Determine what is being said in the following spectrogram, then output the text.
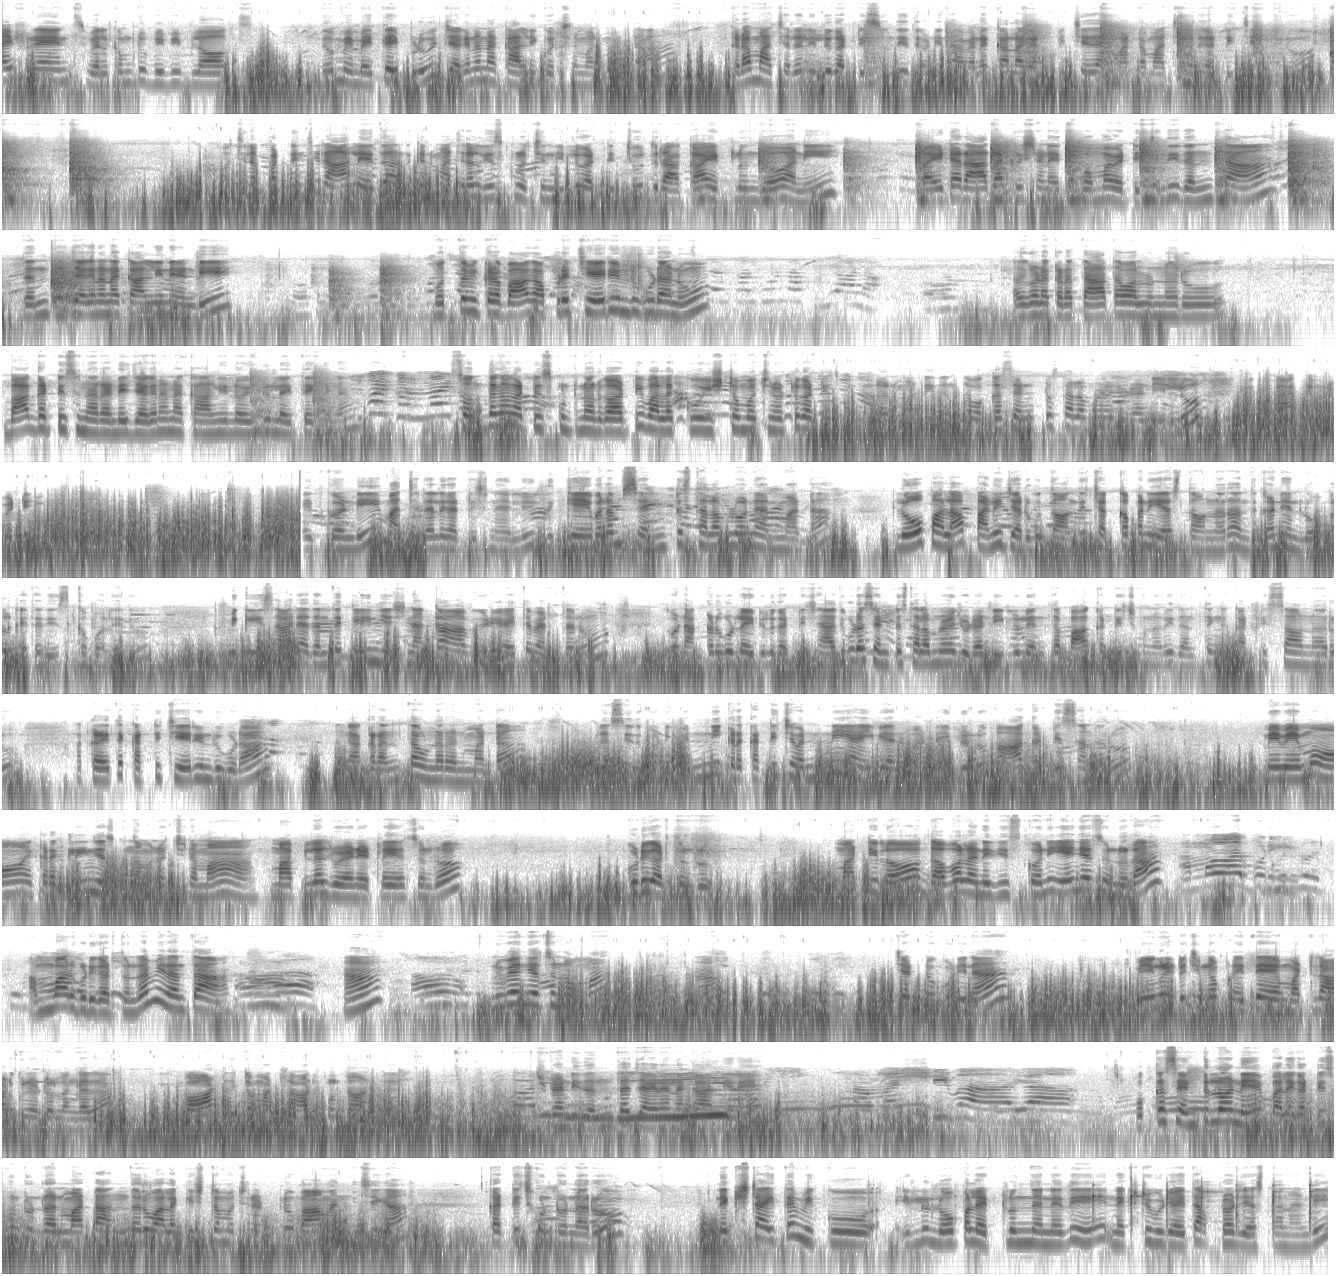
Hi friends welcome to BB blogs. ఇదో మేమైతే ఇప్పుడు జగనన్న కాలనీకి వచ్చినాం అనమాట ఇక్కడ మా చెల్లెలు ఇల్లు కట్టిస్తుంది. ఇదిగోండి నా వెనకాల కనిపించేది అనమాట మా చెల్లెలు కట్టించే ఇల్లు. వచ్చినప్పటి నుంచి రాలేదు. అందుకని మా చెల్లెలు తీసుకుని వచ్చింది ఇల్లు కట్టి చూద్దురాక ఎట్లుందో అని బయట రాధాకృష్ణన్ అయితే బొమ్మ పెట్టించింది. ఇదంతా ఇదంతా జగనన్న కాలనీనే అండి. మొత్తం ఇక్కడ బాగా అప్పుడే చేరిండ్రు కూడాను. అది కూడా అక్కడ తాత వాళ్ళు ఉన్నారు. బాగా కట్టిస్తున్నారండి జగనన్న కాలనీలో ఇల్లులు అయితే కింద. సొంతంగా కట్టించుకుంటున్నారు కాబట్టి వాళ్ళకు ఇష్టం వచ్చినట్లు కట్టించుకుంటున్నారు అనమాట ఇదంతా ఒక సెంటు స్థలంలోనే చూడండి ఇల్లు. బ్యాక్ కెమెరా పెట్టి చూపిస్తాను. ఎత్తుకోండి మా చెల్లెలు కట్టించిన ఇల్లు. ఇది కేవలం సెంటు స్థలంలోనే అనమాట లోపల పని జరుగుతోంది చెక్క పని చేస్తూ ఉన్నారు. అందుకని నేను లోపలికైతే తీసుకుపోలేదు. మీకు ఈసారి అదంతా క్లీన్ చేసినాక ఆ వీడియో అయితే పెడతాను. ఇదిగోండి అక్కడ కూడా ఇల్లులు కట్టించాను అది కూడా సెంటు స్థలంలోనే చూడండి. ఇల్లులు ఎంత బాగా కట్టించుకున్నారు. ఇదంతా ఇంకా కట్టిస్తూ ఉన్నారు. అక్కడైతే కట్టి చేరిండ్రు కూడా. ఇంకా అక్కడంతా ఉన్నారనమాట ప్లస్ ఇదిగోండి ఇవన్నీ ఇక్కడ కట్టించేవన్నీ ఇవి అనమాట ఇల్లులు బాగా కట్టిస్తున్నారు. మేమేమో ఇక్కడ క్లీన్ చేసుకుందామని వచ్చినామా? మా పిల్లలు చూడండి ఎట్లా చేస్తుండ్రో. గుడి కడుతుండ్రు. మట్టిలో గవ్వలని తీసుకొని ఏం చేస్తుండ్రురా? అమ్మవారి గుడి. కడుతుండ్రా మీరంతా? నువ్వేం చేస్తున్నావు అమ్మా? చెట్టు గుడినా? మేము కూడా ఇటు చిన్నప్పుడు అయితే మట్టిలో ఆడుకునేటోళ్ళం కదా. బాగుంటుంది ఇట్లా మట్టిలో ఆడుకుంటా ఉంటే. చూడండి ఇదంతా జగనన్న కాలనీనే. ఒక్క సెంటులోనే భలే కట్టించుకుంటున్నారు అనమాట అందరూ వాళ్ళకి ఇష్టం వచ్చినట్లు బాగా మంచిగా కట్టించుకుంటున్నారు. నెక్స్ట్ అయితే మీకు ఇల్లు లోపల ఎట్లుంది అనేది నెక్స్ట్ వీడియో అయితే అప్లోడ్ చేస్తానండి.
